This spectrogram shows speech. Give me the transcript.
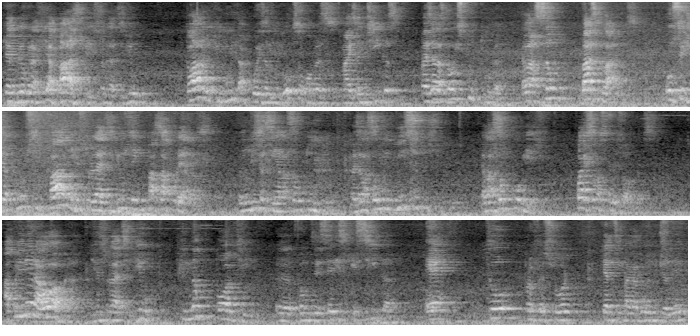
que é a biografia básica de responsabilidade civil? Claro que muita coisa mudou, são obras mais antigas, mas elas dão estrutura, elas são basilares. Ou seja, não se fala em responsabilidade civil sem passar por elas. Eu não disse assim, elas são tudo, mas elas são o início do estudo, elas são o começo. Quais são as três obras? A primeira obra de responsabilidade civil, que não pode, eh, vamos dizer, ser esquecida, é do professor, que é desembargador do Rio de Janeiro,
